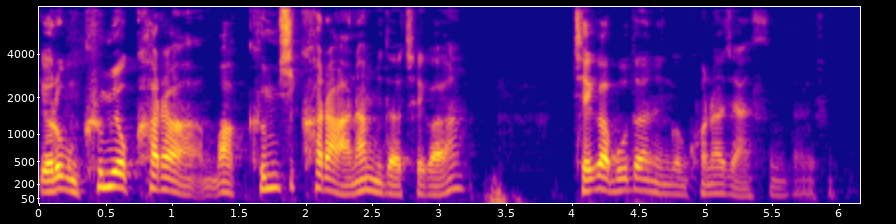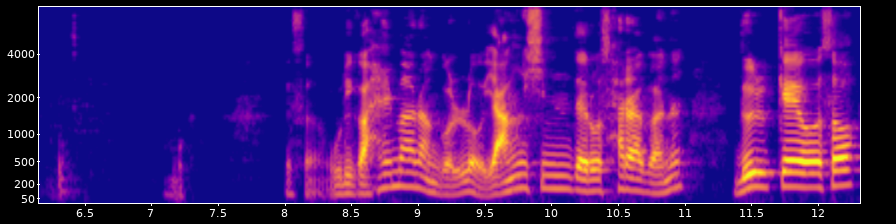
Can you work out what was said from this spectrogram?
여러분 금욕하라 막 금식하라 안 합니다. 제가 제가 못하는 건 권하지 않습니다. 그래서, 우리가 할 만한 걸로 양심대로 살아가는 늘 깨어서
